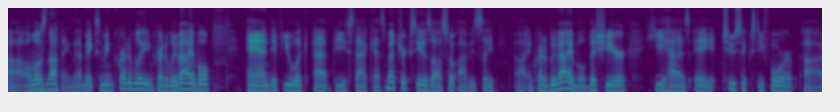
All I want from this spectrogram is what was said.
uh, almost nothing. That makes him incredibly, incredibly valuable. And if you look at the StatCast metrics, he is also obviously uh, incredibly valuable. This year, he has a 264 uh,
